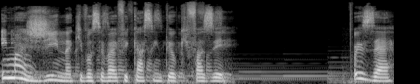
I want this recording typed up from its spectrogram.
Imagina que você vai ficar sem ter o que fazer. Pois é,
